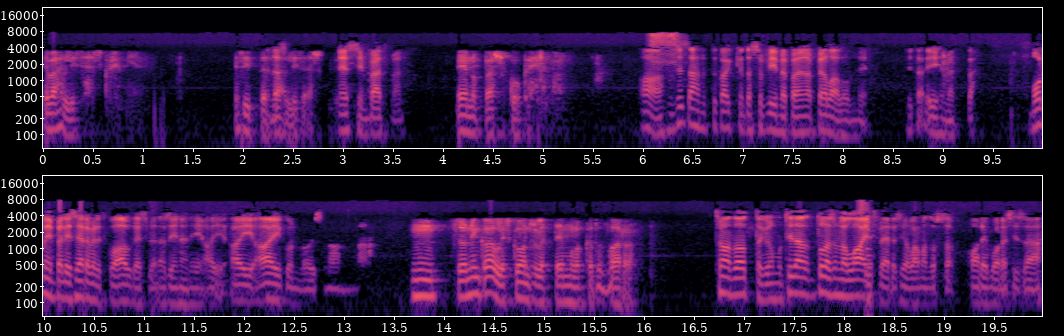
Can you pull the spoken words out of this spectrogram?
Ja vähän lisää skyrimiä. Ja sitten Entäs vähän lisää skyrimiä. Nessin Batman. En oo päässyt kokeilemaan. Aa, no sitähän nyt kaikki on tässä viime päivinä pelannut, niin mitä ihmettä. Monin peliserverit kun aukesi vielä siinä, niin ai, ai, ai kun nois nannaa. Mm, se on niin kallis konsoli, ettei mulla kato varaa. Se on totta kyllä, mutta siitä tulee sellainen light-versio olemaan tuossa pari vuoden sisään.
